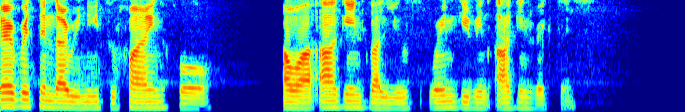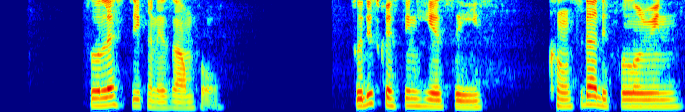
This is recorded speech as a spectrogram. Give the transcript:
everything that we need to find for our eigenvalues when given eigenvectors. So let's take an example. So this question here says, consider the following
